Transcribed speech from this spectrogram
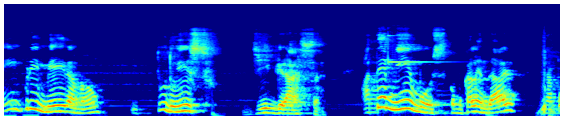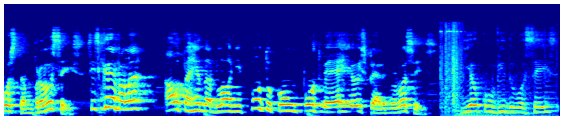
em primeira mão e tudo isso de graça. Até mimos como calendário já postamos para vocês. Se inscreva lá, altarendablog.com.br eu espero por vocês. E eu convido vocês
